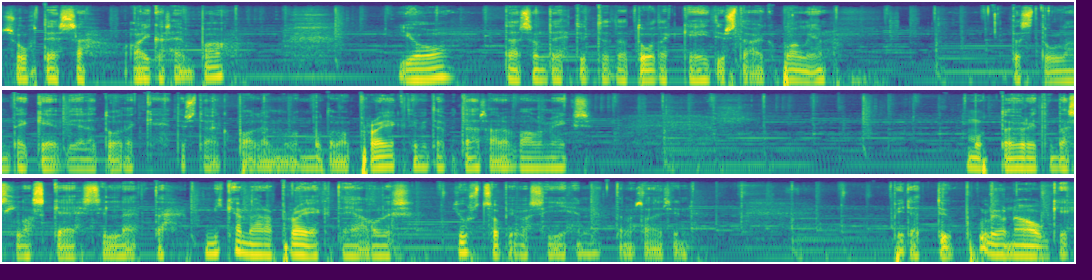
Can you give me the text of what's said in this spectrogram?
suhteessa aikaisempaa. Joo, tässä on tehty tätä tuotekehitystä aika paljon. Tässä tullaan tekemään vielä tuotekehitystä aika paljon. Mulla on muutama projekti, mitä pitää saada valmiiksi. Mutta yritän tässä laskea sille, että mikä määrä projekteja olisi just sopiva siihen, että mä saisin pidettyä puljon auki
